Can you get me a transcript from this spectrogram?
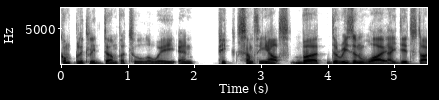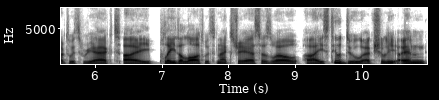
completely dump a tool away and pick something else. But the reason why I did start with React, I played a lot with Next.js as well. I still do actually. And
